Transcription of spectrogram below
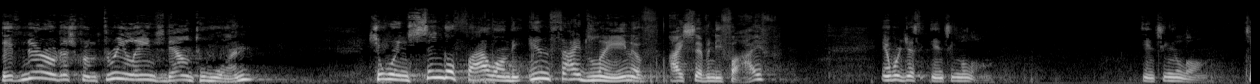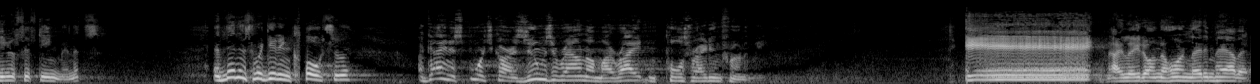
They've narrowed us from three lanes down to one. So we're in single file on the inside lane of I 75, and we're just inching along. Inching along. 10 or 15 minutes. And then as we're getting closer, a guy in a sports car zooms around on my right and pulls right in front of me. And I laid on the horn, let him have it.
